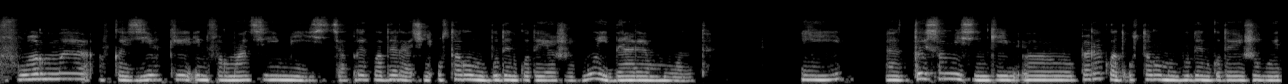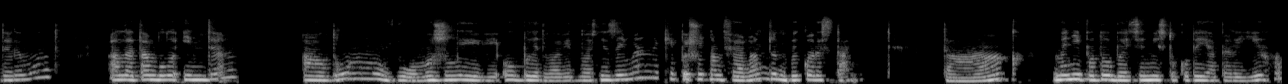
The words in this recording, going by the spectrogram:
Форми вказівки інформації місця. Приклади речень. У старому будинку, де я живу, йде ремонт. І е, той самісінький е, переклад у старому будинку, де я живу, йде ремонт, але там було індем, а в другому во можливі обидва відносні займенники пишуть нам фервендон використання. Так, мені подобається місто, куди я переїхав.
